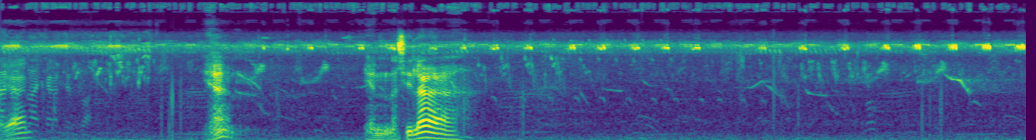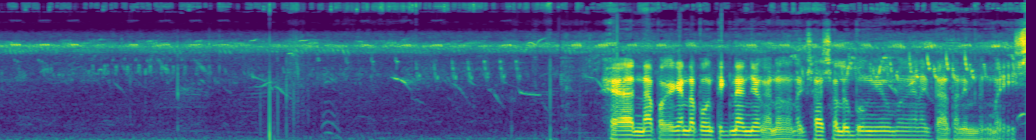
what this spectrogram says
Ayan. Yan. Yan na sila. Ayan, napakaganda pong tignan yung ano, nagsasalubong yung mga nagtatanim ng mais.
